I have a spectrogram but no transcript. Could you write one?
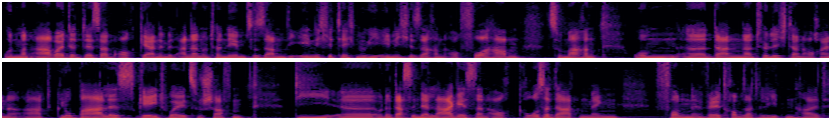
Und man arbeitet deshalb auch gerne mit anderen Unternehmen zusammen, die ähnliche Technologie, ähnliche Sachen auch vorhaben zu machen, um äh, dann natürlich dann auch eine Art globales Gateway zu schaffen, die äh, oder das in der Lage ist, dann auch große Datenmengen von Weltraumsatelliten halt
